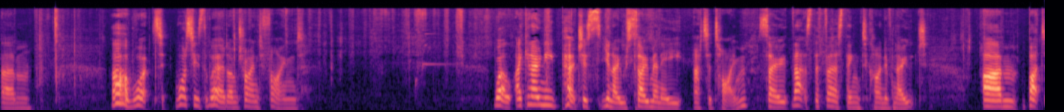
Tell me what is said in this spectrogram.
um, oh, what, what is the word I'm trying to find? Well, I can only purchase, you know, so many at a time. So that's the first thing to kind of note. Um, but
